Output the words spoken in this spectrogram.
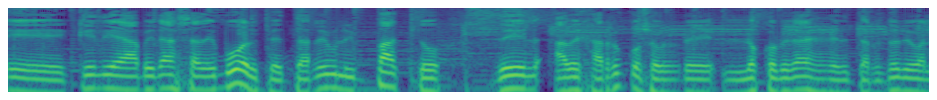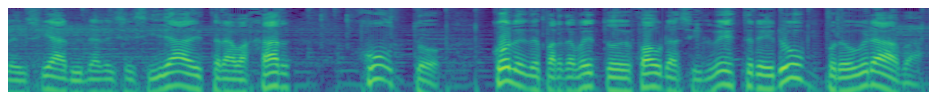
eh, que le amenaza de muerte el terrible impacto del abejarruco sobre los colmenares del territorio valenciano y la necesidad de trabajar junto con el Departamento de Fauna Silvestre en un programa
